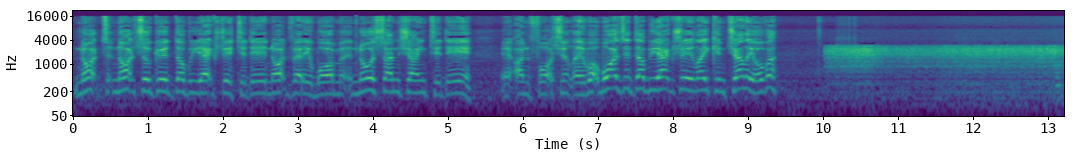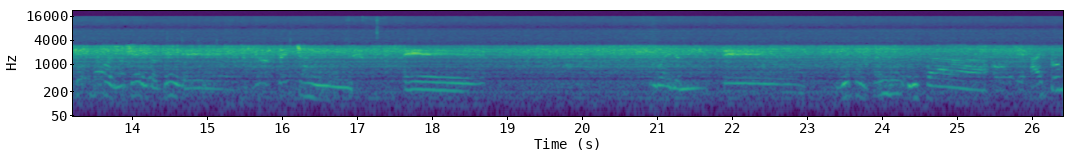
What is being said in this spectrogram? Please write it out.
not not so good WX ray today, not very warm. No sunshine today, uh, unfortunately. What What is the WX ray like in Chile, over? Okay, Darwin, okay, okay. Your station, wait a minute. You can send it uh, ICOM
